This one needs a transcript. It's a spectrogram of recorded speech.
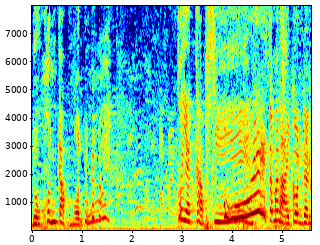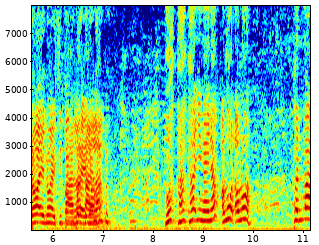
เดูคนกลับหมดอุ้ยก็อย่ากลับสิโอ้ยสมาหลายคนเถอะน้อยน้อยสิฟัตางยไปละตายละเนาะเฮ้ยฮะฮะยังไงนะ เอาโลดเอาโลด เพิ่นว่า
